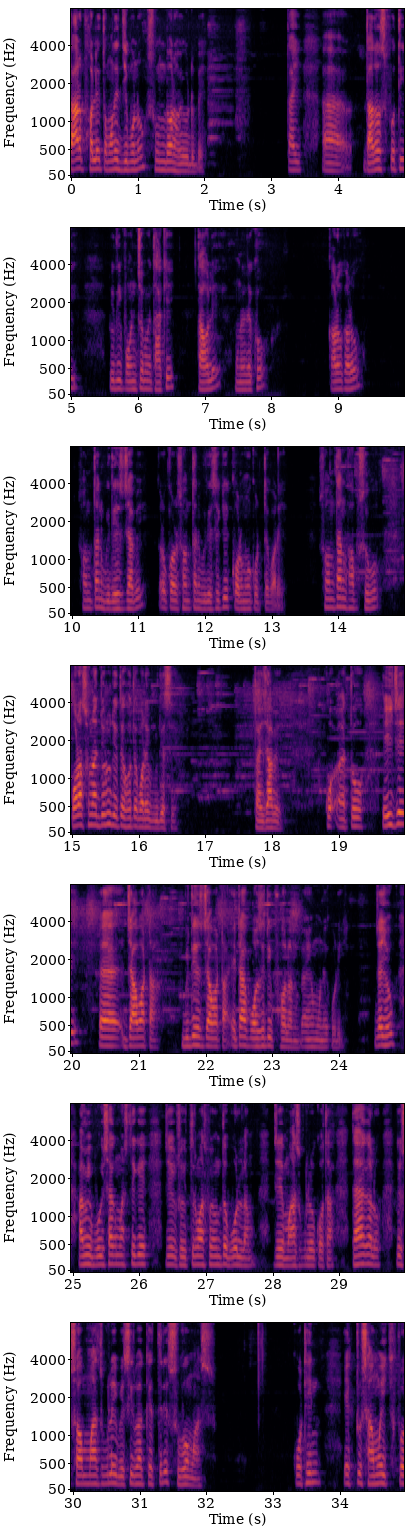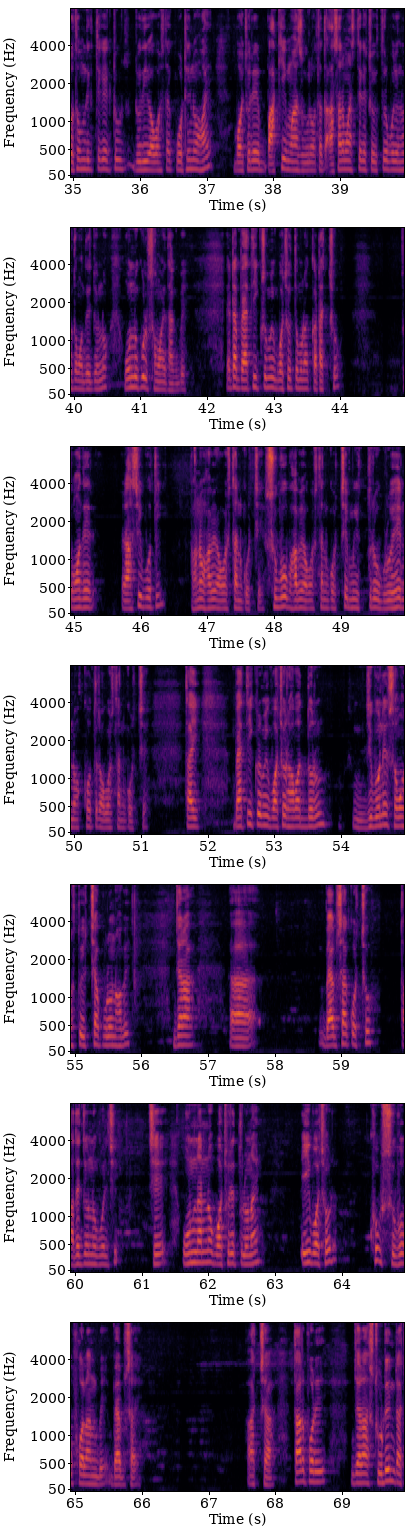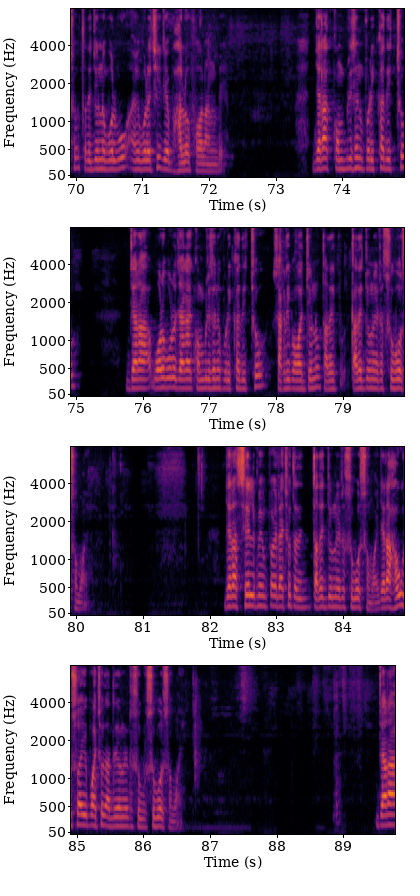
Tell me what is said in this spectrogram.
তার ফলে তোমাদের জীবনও সুন্দর হয়ে উঠবে। তাই দ্বাদশপতি যদি পঞ্চমে থাকে, তাহলে মনে রেখো, কারও কারও সন্তান বিদেশ যাবে, কারও কারও সন্তান বিদেশে গিয়ে কর্ম করতে পারে। সন্তান ভাব শুভ। পড়াশোনার জন্য যেতে হতে পারে বিদেশে। তাই যাবে। তো এই যে যাওয়াটা, বিদেশ যাওয়াটা, এটা পজিটিভ ফল আনবে আমি মনে করি। যাই হোক, আমি বৈশাখ মাস থেকে যে চৈত্র মাস পর্যন্ত বললাম যে মাসগুলোর কথা, দেখা গেল যে সব মাসগুলোই বেশিরভাগ ক্ষেত্রে শুভ মাস। কঠিন, একটু সাময়িক, প্রথম দিক থেকে একটু যদি অবস্থা কঠিনও হয়, বছরের বাকি মাসগুলো, অর্থাৎ আষাঢ় মাস থেকে চৈত্র পর্যন্ত তোমাদের জন্য অনুকূল সময় থাকবে। এটা ব্যতিক্রমী বছর তোমরা কাটাচ্ছ। তোমাদের রাশিপতি ঘনভাবে অবস্থান করছে, শুভভাবে অবস্থান করছে, মিত্র গ্রহে নক্ষত্রে অবস্থান করছে। তাই ব্যতিক্রমী বছর হওয়ার দরুন জীবনের সমস্ত ইচ্ছা পূরণ হবে। যারা ব্যবসা করছ, তাদের জন্য বলছি যে, অন্যান্য বছরের তুলনায় এই বছর খুব শুভ ফল আনবে ব্যবসায়। আচ্ছা তারপরে যারা স্টুডেন্ট আছো, তাদের জন্য বলব, আমি বলেছি যে ভালো ফল আনবে। যারা কম্পিটিশন পরীক্ষা দিচ্ছ যারা বড় বড় জায়গায় কম্পিটিশনে পরীক্ষা দিচ্ছ, চাকরি পাওয়ার জন্য, তাদের তাদের জন্য এটা শুভ সময়। যারা সেলফ এমপ্লয়েড আছো, তাদের তাদের জন্য এটা শুভ সময়। যারা হাউস ওয়াইফ আছো, তাদের জন্য এটা শুভ শুভ সময়। যারা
